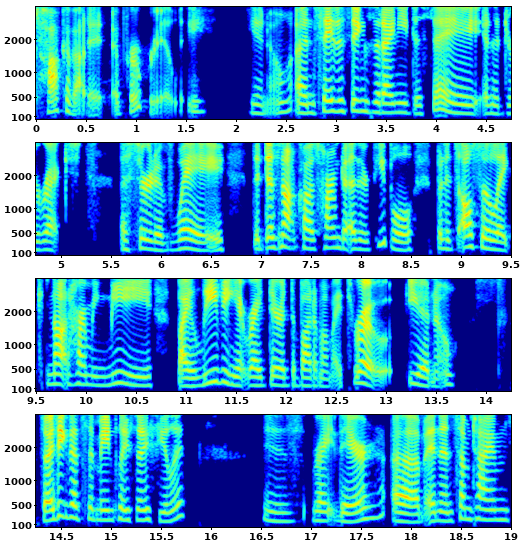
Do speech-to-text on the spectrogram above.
talk about it appropriately, you know, and say the things that I need to say in a direct, assertive way that does not cause harm to other people, but it's also like not harming me by leaving it right there at the bottom of my throat, you know. So I think that's the main place that I feel it is right there. Um, and then sometimes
